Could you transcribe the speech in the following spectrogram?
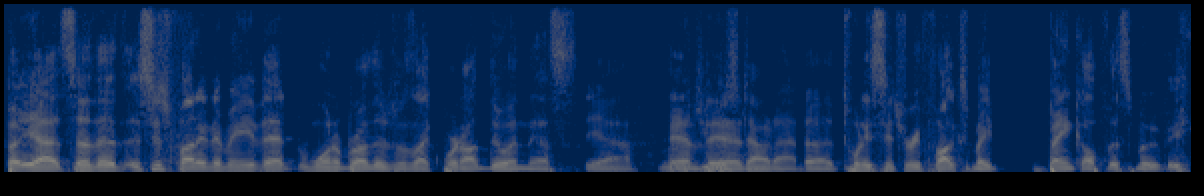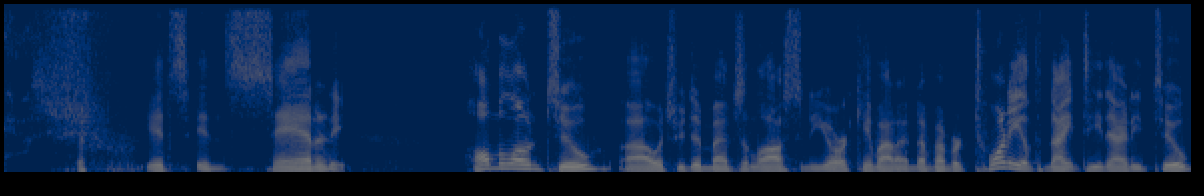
But yeah, so that, it's just funny to me that Warner Brothers was like, "We're not doing this." yeah. And you then, out on. Uh, 20th Century Fox made bank off this movie. It's insanity. Home Alone 2, uh, which we did mention, Lost in New York, came out on November 20th, 1992,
